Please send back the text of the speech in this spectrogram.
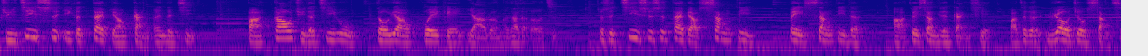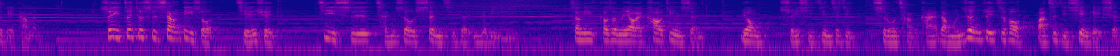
举祭是一个代表感恩的祭。把高举的祭物都要归给亚伦和他的儿子，就是祭司是代表上帝被上帝的啊对上帝的感谢，把这个肉就赏赐给他们，所以这就是上帝所拣选祭司承受圣职的一个礼仪。上帝告诉我们要来靠近神，用水洗净自己，赤裸敞开，让我们认罪之后把自己献给神，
